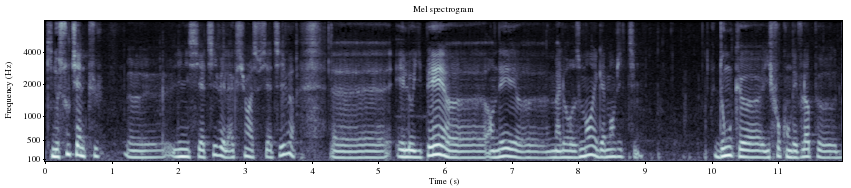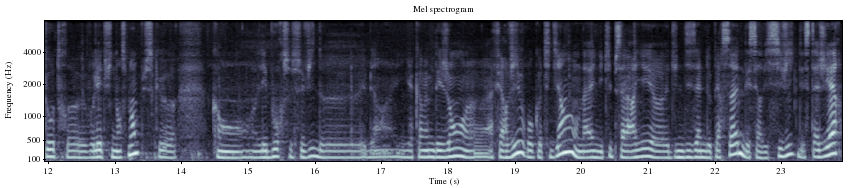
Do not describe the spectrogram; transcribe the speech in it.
qui ne soutiennent plus euh, l'initiative et l'action associative. Euh, et l'OIP euh, en est malheureusement également victime. Donc il faut qu'on développe d'autres volets de financement, puisque quand les bourses se vident, eh bien, il y a quand même des gens à faire vivre au quotidien. On a une équipe salariée d'une dizaine de personnes, des services civiques, des stagiaires.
